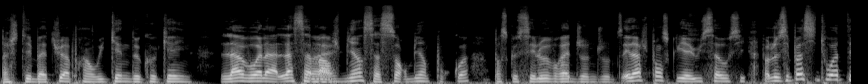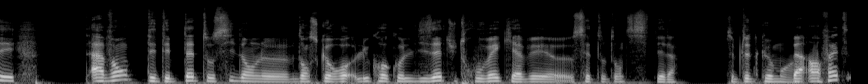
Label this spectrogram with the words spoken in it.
bah je t'ai battu après un week-end de cocaïne. Là, voilà, là, ça marche bien, ça sort bien. Pourquoi? Parce que c'est le vrai John Jones. Et là, je pense qu'il y a eu ça aussi. Enfin, je sais pas si toi, t'es avant, t'étais peut-être aussi dans le dans ce que Luc Rockhold disait, tu trouvais qu'il y avait euh, cette authenticité-là. C'est peut-être que moi. Hein. Bah, en fait,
